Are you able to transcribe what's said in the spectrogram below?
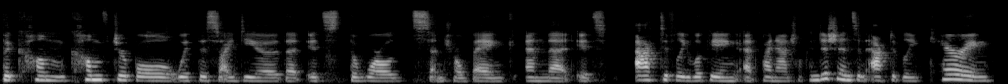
become comfortable with this idea that it's the world's central bank and that it's actively looking at financial conditions and actively caring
